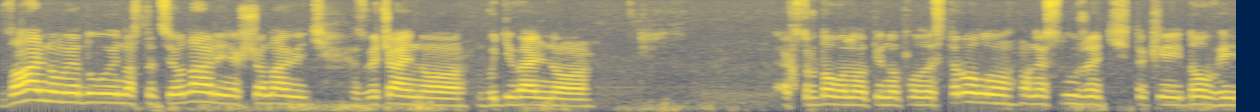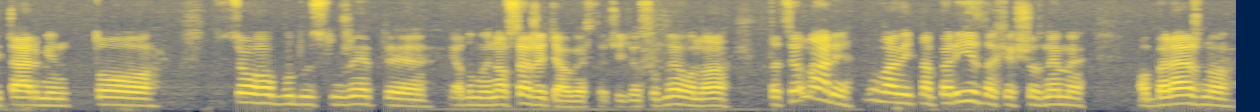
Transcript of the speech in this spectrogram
В загальному, я думаю, на стаціонарі, якщо навіть звичайно будівельно екструдованого пінополістиролу вони служать такий довгий термін, то цього будуть служити, я думаю, на все життя вистачить, особливо на стаціонарі, ну навіть на переїздах, якщо з ними обережно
